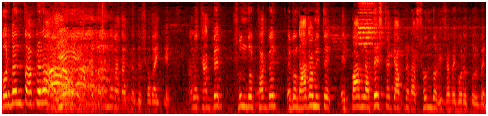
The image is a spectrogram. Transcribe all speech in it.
করবেন তো আপনারা? ধন্যবাদ আপনাদের সবাইকে। ভালো থাকবেন, সুন্দর থাকবেন এবং আগামীতে এই বাংলাদেশটাকে আপনারা সুন্দর হিসাবে গড়ে তুলবেন।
